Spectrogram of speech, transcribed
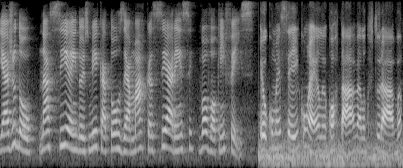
E ajudou. Nascia em 2014 a marca cearense Vovó Quem Fez. Eu comecei com ela, eu cortava, ela costurava.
